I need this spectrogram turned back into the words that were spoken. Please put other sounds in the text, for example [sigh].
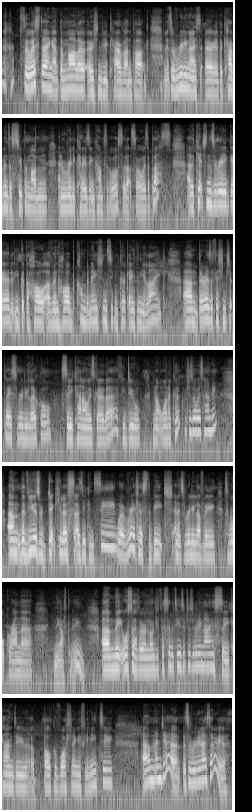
[laughs] so we're staying at the Marlo Ocean View Caravan Park and it's a really nice area. The cabins are super modern and really cozy and comfortable so that's always a plus. Uh, the kitchens are really good. You've got the whole oven hob combination so you can cook anything you like. Um, there is a fish and chip place really local so you can always go there if you do not want to cook which is always handy. Um, the view is ridiculous as you can see. We're really close to the beach and it's really lovely to walk around there in the afternoon. Um, they also have their own laundry facilities, which is really nice, so you can do a bulk of washing if you need to. Um, and yeah, it's a really nice area.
